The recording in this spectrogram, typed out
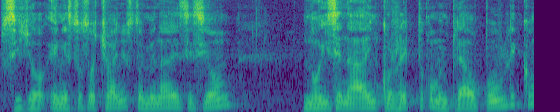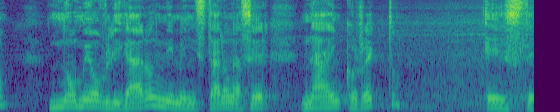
si yo en estos ocho años tomé una decisión, no hice nada incorrecto como empleado público, no me obligaron ni me instaron a hacer nada incorrecto, este,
